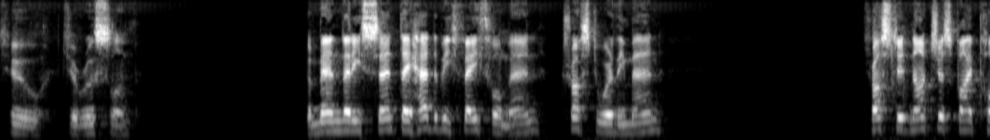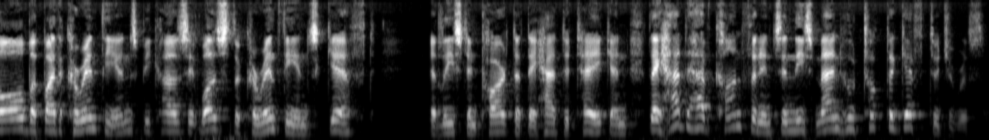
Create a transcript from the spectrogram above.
to Jerusalem. The men that he sent, they had to be faithful men, trustworthy men, trusted not just by Paul, but by the Corinthians, because it was the Corinthians' gift, at least in part, that they had to take, and they had to have confidence in these men who took the gift to Jerusalem.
